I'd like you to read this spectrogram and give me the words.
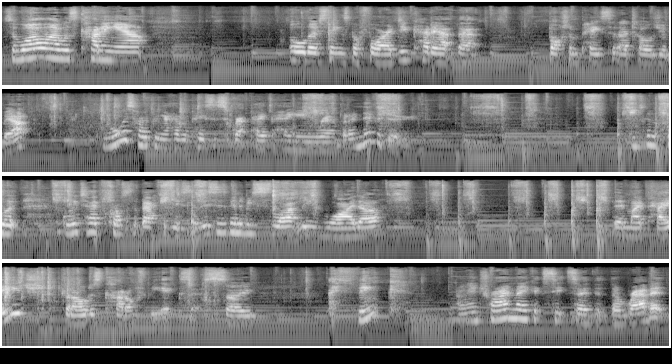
So while I was cutting out all those things before. I did cut out that bottom piece that I told you about. I'm always hoping I have a piece of scrap paper hanging around, but I never do. I'm just going to put glue tape across the back of this. So this is going to be slightly wider than my page, but I'll just cut off the excess. So I think I'm going to try and make it sit so that the rabbit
